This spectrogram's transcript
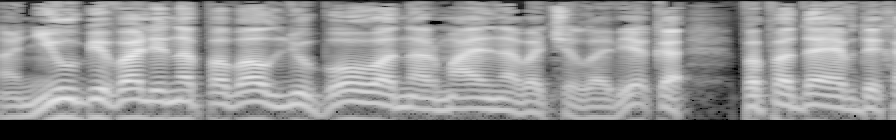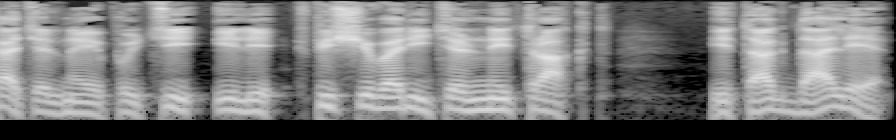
они убивали на повал любого нормального человека, попадая в дыхательные пути или в пищеварительный тракт, и так далее.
